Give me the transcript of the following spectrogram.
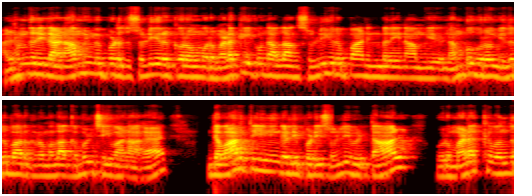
அலமதுல்லா நாமும் இப்பொழுது சொல்லியிருக்கிறோம் ஒரு வழக்கை கொண்டு அல்லாஹ் சொல்லியிருப்பான் என்பதை நாம் நம்புகிறோம் எதிர்பார்க்கிறோம். அல்லாஹ் கபுல் செய்வானாக. இந்த வார்த்தையை நீங்கள் இப்படி சொல்லிவிட்டால் ஒரு மலக்கு வந்து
